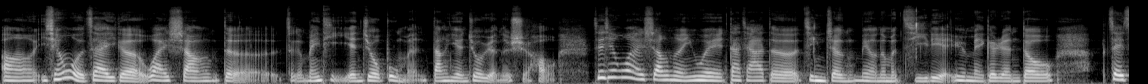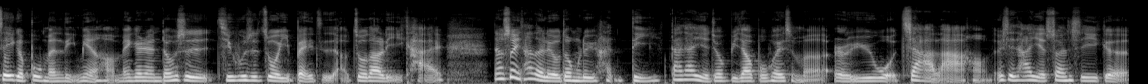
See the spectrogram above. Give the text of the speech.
呃以前我在一个外商的这个媒体研究部门当研究员的时候，这些外商呢，因为大家的竞争没有那么激烈，因为每个人都在这个部门里面哈，每个人都是几乎是做一辈子啊，做到离开。那所以它的流动率很低，大家也就比较不会什么尔虞我诈啦，哈，而且它也算是一个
